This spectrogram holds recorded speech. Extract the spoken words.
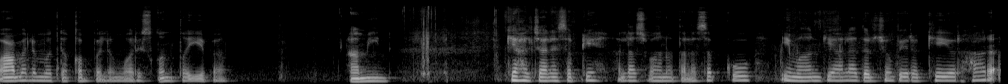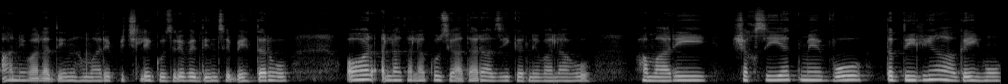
وعملا متقبلا ورزقا طيبا. آمین۔ کیا حال چال ہے سب کے؟ اللہ سبحانہ و تعالیٰ سب کو ایمان کے اعلیٰ درجوں پہ رکھے اور ہر آنے والا دن ہمارے پچھلے گزرے ہوئے دن سے بہتر ہو اور اللہ تعالیٰ کو زیادہ راضی کرنے والا ہو۔ ہماری شخصیت میں وہ تبدیلیاں آ گئی ہوں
